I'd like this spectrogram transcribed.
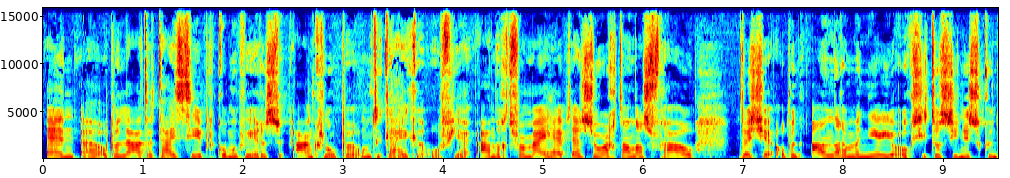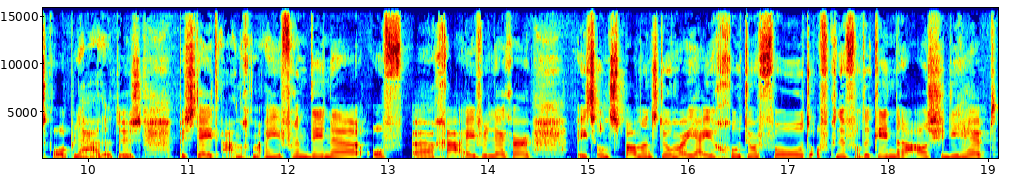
En uh, op een later tijdstip kom ik weer eens aankloppen om te kijken of je aandacht voor mij hebt. En zorg dan als vrouw dat je op een andere manier je oxytocines kunt opladen. Dus besteed aandacht maar aan je vriendinnen. Of uh, ga even lekker iets ontspannends doen waar jij je goed door voelt. Of knuffel de kinderen als je die hebt.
